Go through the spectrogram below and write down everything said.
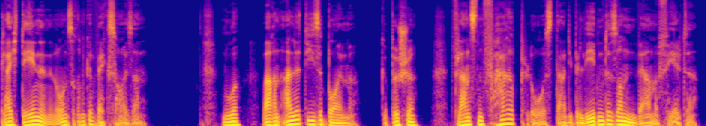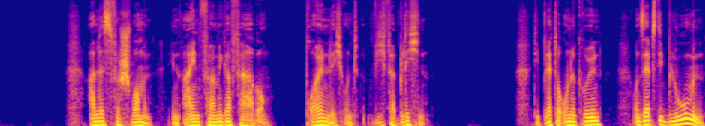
gleich denen in unseren Gewächshäusern. Nur waren alle diese Bäume, Gebüsche, Pflanzen farblos, da die belebende Sonnenwärme fehlte. Alles verschwommen in einförmiger Färbung, bräunlich und wie verblichen. die Blätter ohne Grün und selbst die Blumen,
